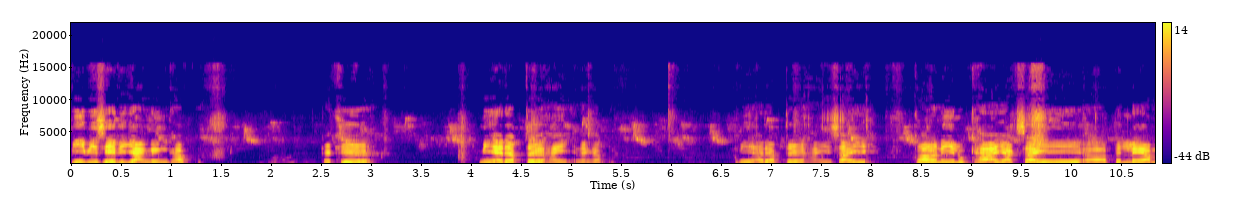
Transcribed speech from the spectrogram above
มีพิเศษอีกอย่างหนึ่งครับ ก็คือมีอะแดปเตอร์ให้นะครับ มีอะแดปเตอร์ให้ใส่ กรณีลูกค้าอยากใส่เอ่อเป็นแหลม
